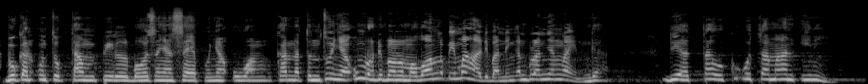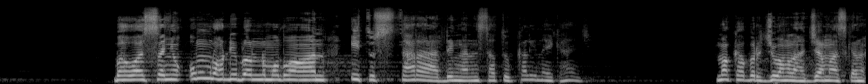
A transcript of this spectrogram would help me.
Bukan untuk tampil bahwasanya saya punya uang. Karena tentunya umroh di bulan Ramadan lebih mahal dibandingkan bulan yang lain. Enggak. Dia tahu keutamaan ini. Bahwasanya umroh di bulan Ramadan itu setara dengan satu kali naik haji. Maka berjuanglah jamaah sekalian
